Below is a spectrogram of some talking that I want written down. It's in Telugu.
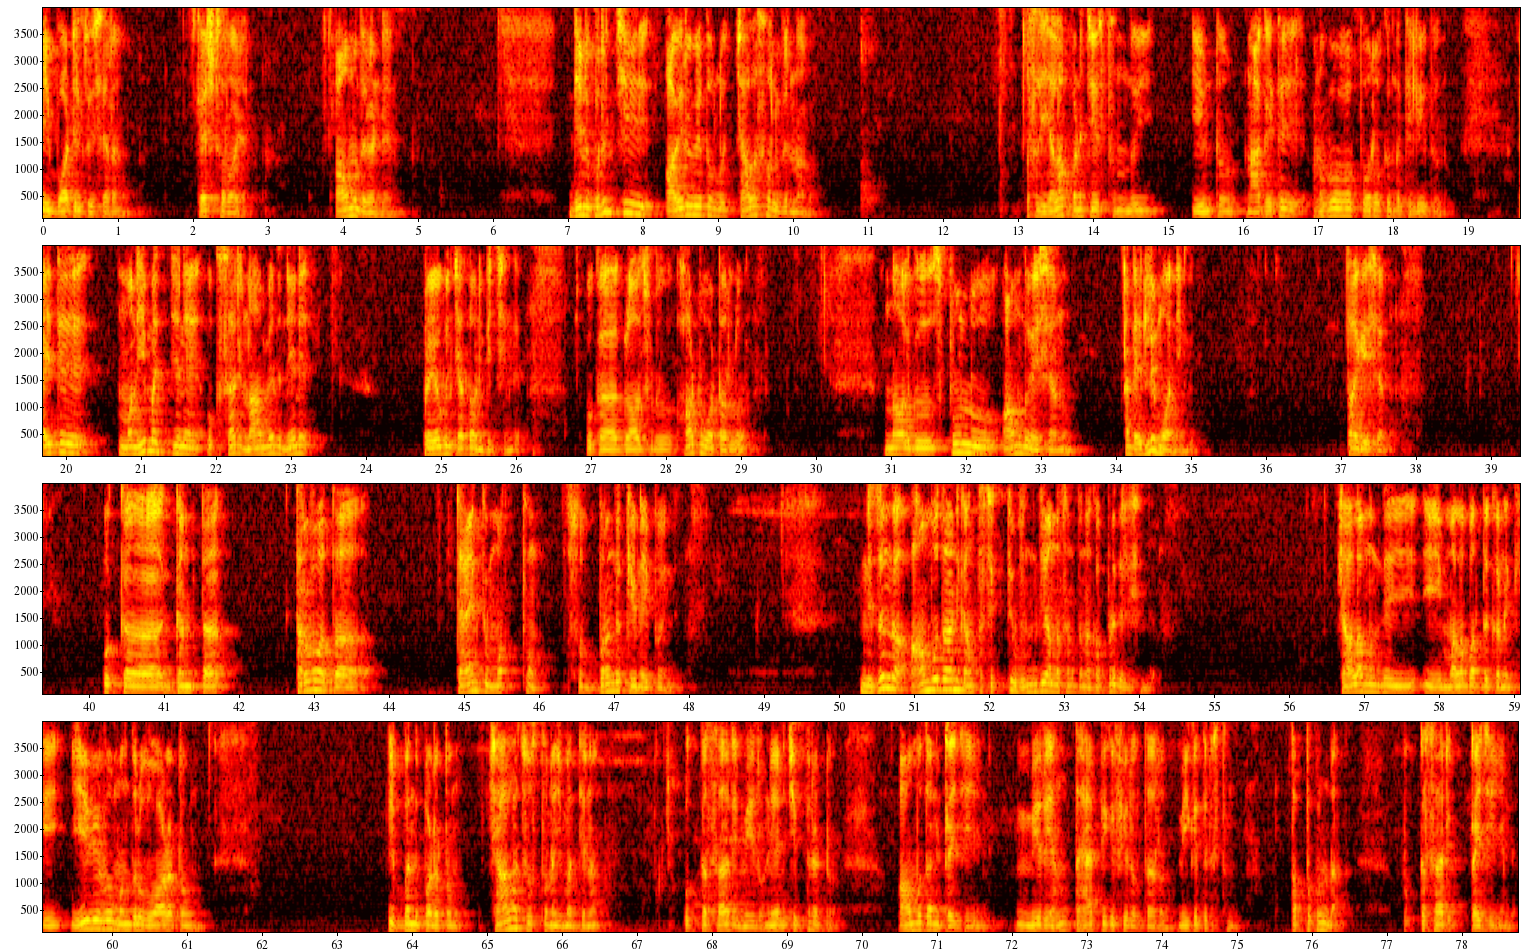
ఈ బాటిల్ చూసారా కేస్టర్ ఆయిల్ ఆముదం వెండాను దీని గురించి ఆయుర్వేదంలో చాలాసార్లు విన్నాను. అసలు ఎలా పనిచేస్తుంది ఏంటో నాకైతే అనుభవపూర్వకంగా తెలియదు అయితే మన ఈ మధ్యనే ఒకసారి నా మీద నేనే ప్రయోగం చేద్దాం అనిపించింది. ఒక గ్లాసుడు హాట్ వాటర్లో నాలుగు స్పూన్లు ఆముదం వేసాను అంటే ఎర్లీ మార్నింగ్ తాగేశాను. ఒక గంట తర్వాత ట్యాంక్ మొత్తం శుభ్రంగా క్లీన్ అయిపోయింది. నిజంగా ఆముదానికి అంత శక్తి ఉంది అన్న సంగతి నాకు అప్పుడే తెలిసింది. చాలామంది ఈ మలబద్ధకానికి ఏవేవో మందులు వాడటం ఇబ్బంది పడటం చాలా చూస్తున్న ఈ మధ్యన. ఒక్కసారి మీరు నేను చెప్పినట్టు ఆముదాన్ని ట్రై చేయండి. మీరు ఎంత హ్యాపీగా ఫీల్ అవుతారో మీకే తెలుస్తుంది. తప్పకుండా ఒక్కసారి ట్రై చేయండి.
